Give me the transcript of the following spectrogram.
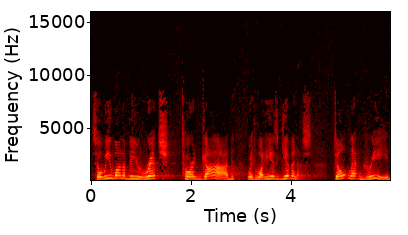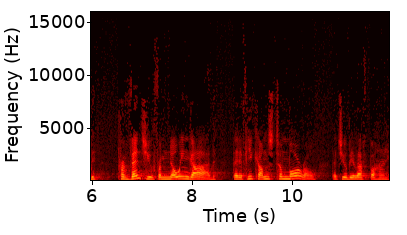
So we want to be rich toward God with what He has given us. Don't let greed prevent you from knowing God that if He comes tomorrow, that you'll be left behind.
